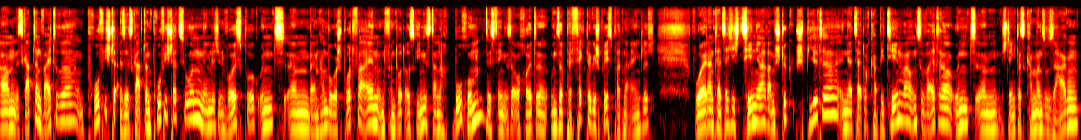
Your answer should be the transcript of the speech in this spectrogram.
Ähm, es gab dann weitere Profi, also es gab dann Profistationen, nämlich in Wolfsburg und ähm, beim Hamburger Sportverein und von dort aus ging es dann nach Bochum. Deswegen ist er auch heute unser perfekter Gesprächspartner eigentlich, wo er dann tatsächlich zehn Jahre am Stück spielte, in der Zeit auch Kapitän war und so weiter. Und ähm, ich denke, das kann man so sagen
